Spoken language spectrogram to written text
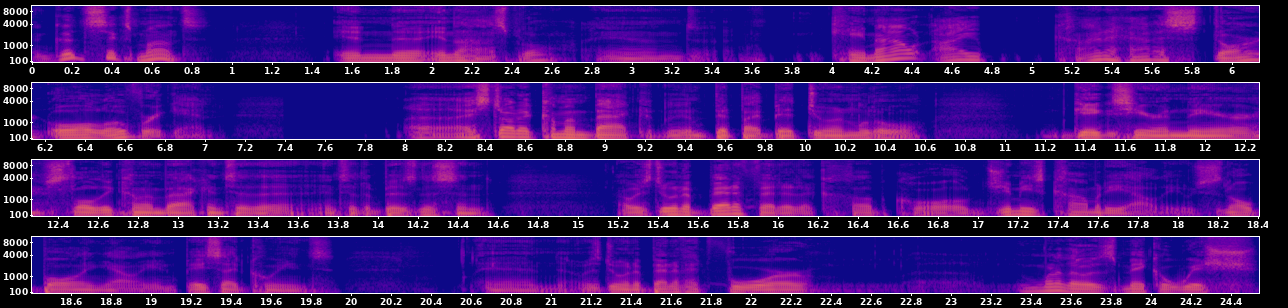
a good six months in uh, in the hospital, and came out. I kind of had to start all over again. Uh, I started coming back bit by bit, doing little gigs here and there, slowly coming back into the into the business. And I was doing a benefit at a club called Jimmy's Comedy Alley, which is an old bowling alley in Bayside, Queens. And I was doing a benefit for uh, one of those Make a Wish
